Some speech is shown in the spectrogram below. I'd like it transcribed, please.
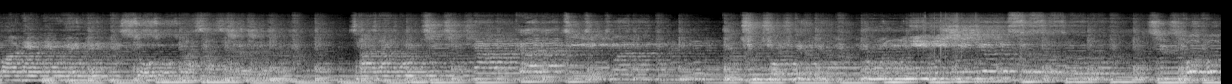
말해 쏟아사처럼 사랑꽃이 나가지만 주종은 눈이 시렸어 슬퍼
